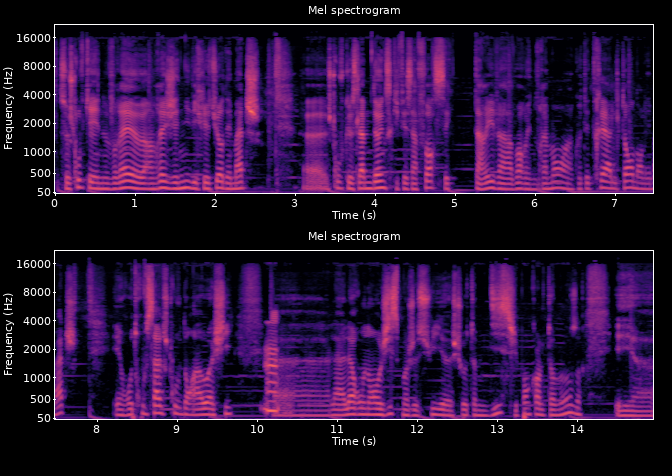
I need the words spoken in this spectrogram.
Parce que je trouve qu'il y a une vraie, un vrai génie d'écriture des matchs. Je trouve que Slam Dunk, ce qui fait sa force, c'est que tu arrives à avoir une, vraiment un côté très haletant dans les matchs. Et on retrouve ça, je trouve, dans Aohashi. Mm. Euh, là, à l'heure où on enregistre, moi je suis, euh, je suis au tome 10, j'ai pas encore le tome 11. Et euh,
